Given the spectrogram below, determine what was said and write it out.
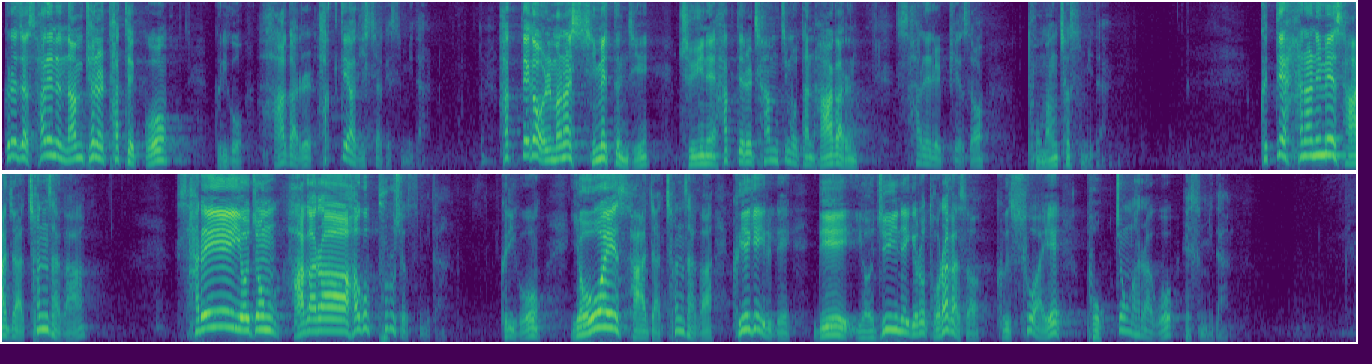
그러자 사례는 남편을 탓했고 그리고 하갈을 학대하기 시작했습니다. 학대가 얼마나 심했던지 주인의 학대를 참지 못한 하갈은 사례를 피해서 도망쳤습니다. 그때 하나님의 사자 천사가 사례의 여종 하가라 하고 부르셨습니다. 그리고 여호와의 사자 천사가 그에게 이르되 네 여주인에게로 돌아가서 그 수하에 복종하라고 했습니다.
